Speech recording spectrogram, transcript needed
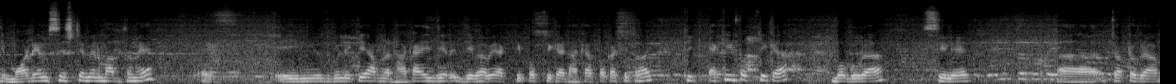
যে মডার্ন সিস্টেমের মাধ্যমে এই নিউজগুলিকে আমরা ঢাকায় যে, যেভাবে একটি পত্রিকায় ঢাকা প্রকাশিত হয়, ঠিক একই পত্রিকা বগুড়া, সিলেট চট্টগ্রাম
